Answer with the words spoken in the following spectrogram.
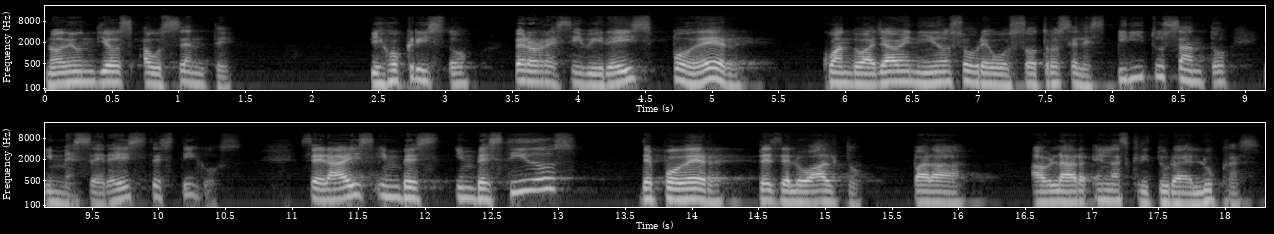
no de un Dios ausente. Dijo Cristo, pero recibiréis poder cuando haya venido sobre vosotros el Espíritu Santo y me seréis testigos. Seráis investidos de poder desde lo alto para hablar en la escritura de Lucas.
